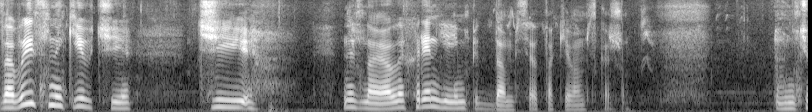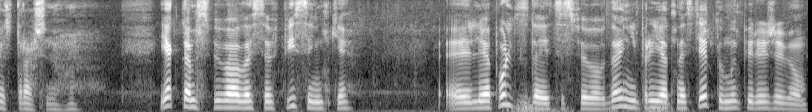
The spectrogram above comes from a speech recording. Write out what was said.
зависників, чи, чи не знаю, але хрен я їм піддамся, так я вам скажу. Нічого страшного. Як там співалося в пісеньки? Е, Леопольд, здається, співав, да? неприятність эту ми переживемо.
